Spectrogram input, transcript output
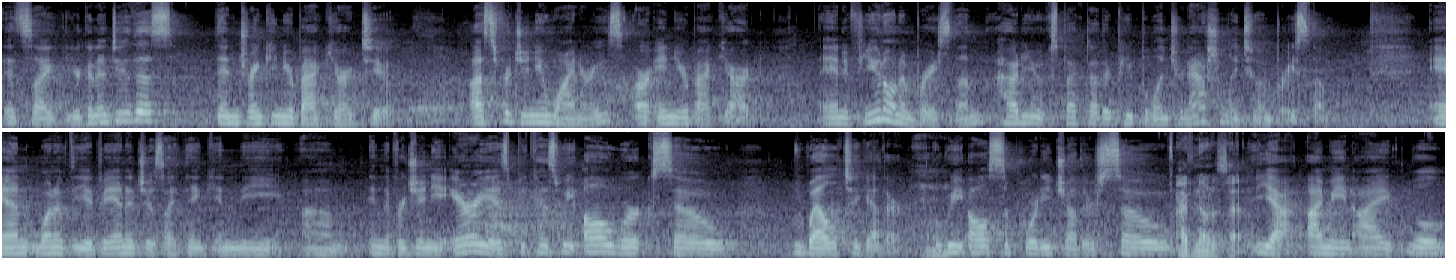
It's like, you're going to do this, then drink in your backyard too. Us Virginia wineries are in your backyard. And if you don't embrace them, how do you expect other people internationally to embrace them? And one of the advantages, I think, in the um, in the Virginia area is because we all work so well together. We all support each other so I've noticed that. yeah, I mean, I will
